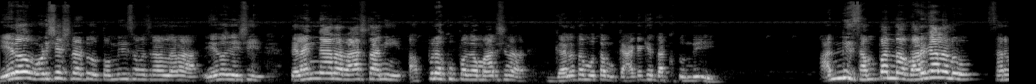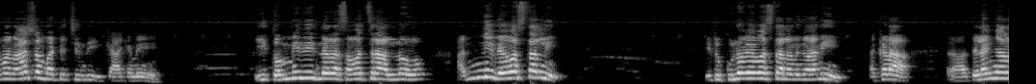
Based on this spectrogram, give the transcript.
ఏదో ఒడిసేసినట్టు తొమ్మిది సంవత్సరాలరా ఏదో చేసి తెలంగాణ రాష్ట్రాన్ని అప్పుల కుప్పగా మార్చిన ఘనత మొత్తం కాకకే దక్కుతుంది. అన్ని సంపన్న వర్గాలను సర్వనాశనం పట్టించింది కాకనే. ఈ తొమ్మిదిన్నర సంవత్సరాల్లో అన్ని వ్యవస్థల్ని ఇటు కుల వ్యవస్థలను గాని అక్కడ తెలంగాణ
